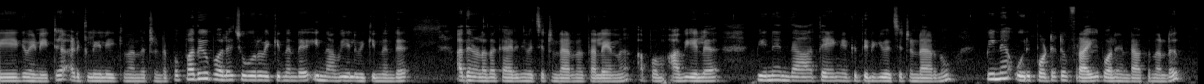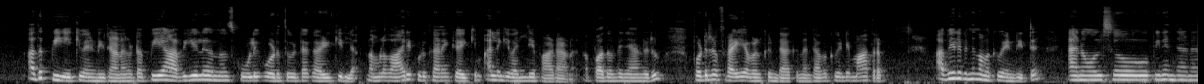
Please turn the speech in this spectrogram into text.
വേഗം എണീറ്റ് അടുക്കളയിലേക്ക് വന്നിട്ടുണ്ട്. അപ്പോൾ പതിവ് പോലെ ചോറ് വെക്കുന്നുണ്ട് ഇന്ന് അവിയൽ വെക്കുന്നുണ്ട്. അതിനുള്ളതൊക്കെ അരിഞ്ഞ് വെച്ചിട്ടുണ്ടായിരുന്നു തലേന്ന്. അപ്പം അവിയൽ പിന്നെ എന്താ തേങ്ങയൊക്കെ തിരികെ വെച്ചിട്ടുണ്ടായിരുന്നു. പിന്നെ ഒരു പൊട്ടറ്റോ ഫ്രൈ പോലെ ഉണ്ടാക്കുന്നുണ്ട്. അത് പി എക്ക് വേണ്ടിയിട്ടാണ് കേട്ടോ. പി അവിയൽ ഒന്നും സ്കൂളിൽ കൊടുത്തു വിട്ടാൽ കഴിക്കില്ല. നമ്മൾ വാരി കൊടുക്കുകയാണെങ്കിൽ കഴിക്കും. അല്ലെങ്കിൽ വലിയ പാടാണ്. അപ്പോൾ അതുകൊണ്ട് ഞാനൊരു പൊട്ടറ്റോ ഫ്രൈ അവൾക്ക് ഉണ്ടാക്കുന്നുണ്ട്. അവൾക്ക് വേണ്ടി മാത്രം. അവിയൽ പിന്നെ നമുക്ക് വേണ്ടിയിട്ട് ആൻഡ് ഓൾസോ പിന്നെ എന്താണ്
